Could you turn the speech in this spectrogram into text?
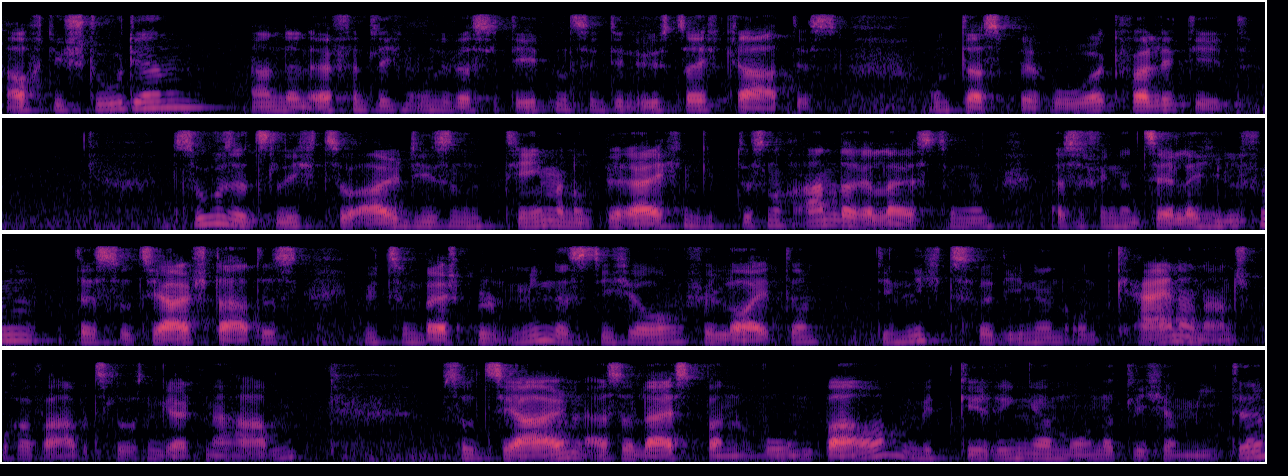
Auch die Studien an den öffentlichen Universitäten sind in Österreich gratis und das bei hoher Qualität. Zusätzlich zu all diesen Themen und Bereichen gibt es noch andere Leistungen, also finanzielle Hilfen des Sozialstaates, wie zum Beispiel Mindestsicherung für Leute, die nichts verdienen und keinen Anspruch auf Arbeitslosengeld mehr haben, sozialen, also leistbaren Wohnbau mit geringer monatlicher Miete,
